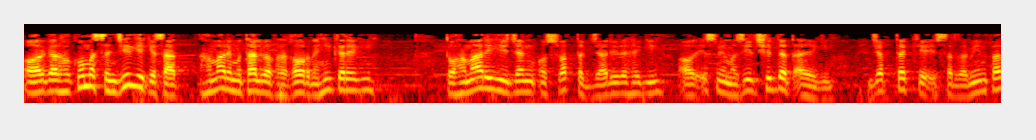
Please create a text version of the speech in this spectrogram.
اور اگر حکومت سنجیدگی کے ساتھ ہمارے مطالبہ پر غور نہیں کرے گی تو ہماری یہ جنگ اس وقت تک جاری رہے گی اور اس میں مزید شدت آئے گی جب تک کہ اس سرزمین پر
